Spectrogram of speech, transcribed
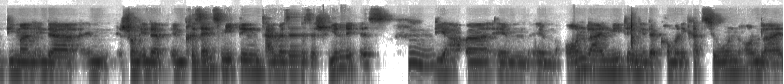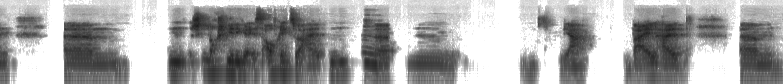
die man in der, in, schon in der, im Präsenzmeeting teilweise sehr schwierig ist, mhm. die aber im, im Online-Meeting, in der Kommunikation online ähm, noch schwieriger ist, aufrechtzuerhalten. Mhm. Ähm, ja, weil halt ähm,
